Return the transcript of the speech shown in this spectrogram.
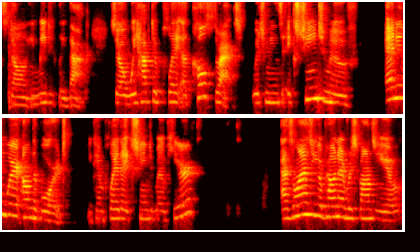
stone immediately back. So we have to play a ko-threat, which means exchange move anywhere on the board. You can play the exchange move here, as long as your opponent responds to you,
